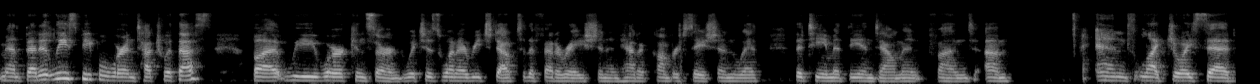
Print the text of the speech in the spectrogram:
meant that at least people were in touch with us, but we were concerned, which is when I reached out to the Federation and had a conversation with the team at the endowment fund. Um, and like Joy said,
